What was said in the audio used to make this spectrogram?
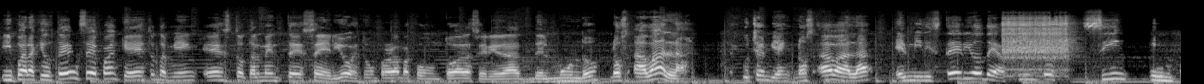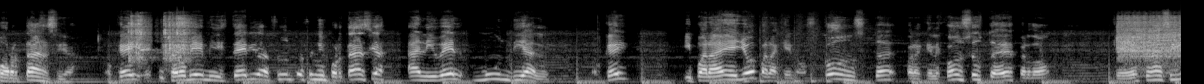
y para que ustedes sepan que esto también es totalmente serio, esto es un programa con toda la seriedad del mundo, nos avala, escuchen bien, nos avala el Ministerio de Asuntos sin Importancia. ¿Ok? Escucharon bien, Ministerio de Asuntos sin Importancia a nivel mundial. ¿Ok? Y para ello, para que nos consta, para que les conste a ustedes, perdón, que esto es así,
